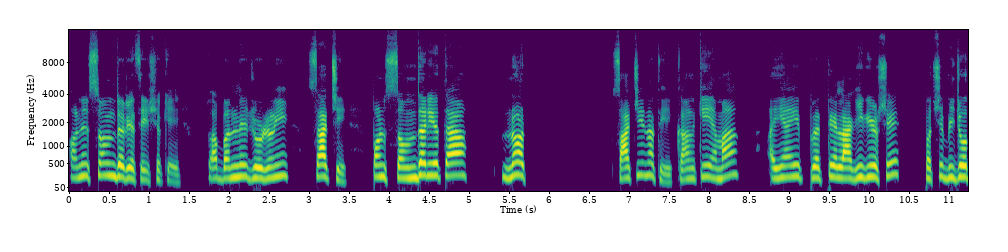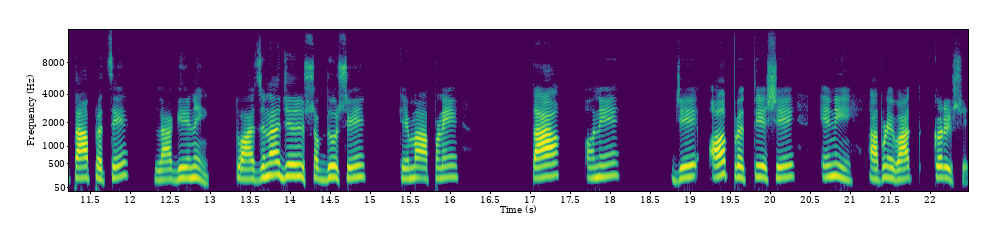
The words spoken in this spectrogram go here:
અને સૌંદર્ય થઈ શકે. તો આ બંને જોડણી સાચી, પણ સૌંદર્યતા ન સાચી નથી, કારણ કે એમાં અહીંયા એ પ્રત્યે લાગી ગયો છે પછી બીજો તા પ્રત્યે લાગે નહીં. તો આજના જે શબ્દો છે, તેમાં આપણે તા અને જે અપ્રત્યય છે, એની આપણે વાત કરીશું.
